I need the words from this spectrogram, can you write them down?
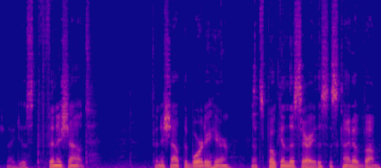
Should I just finish out, finish out the border here? Let's poke in this area. This is kind of um,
